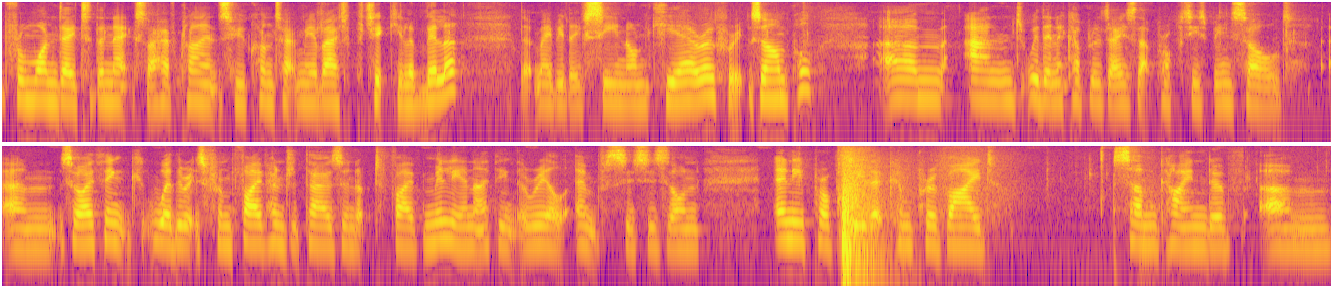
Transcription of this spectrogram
from one day to the next, I have clients who contact me about a particular villa that maybe they've seen on Kyero, for example, um, and within a couple of days that property's been sold. Um, so I think whether it's from 500,000 up to 5 million, I think the real emphasis is on any property that can provide some kind of um,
